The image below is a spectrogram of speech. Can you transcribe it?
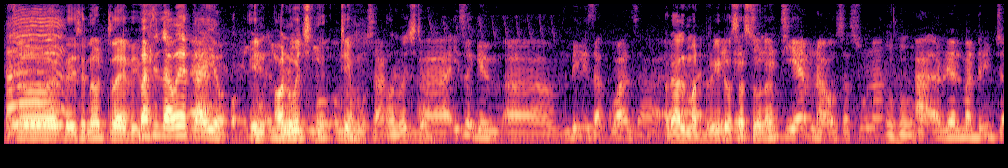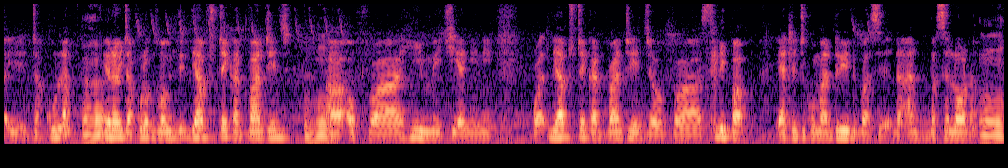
So they should not try this but inaweka hiyo In- Eh, on which team? On which team? Uh, hizo game uh, mbili za kwanza Real uh, Madrid, uh, Osasuna? ATM na Osasuna Mm -hmm. uh, Real Madrid itakula. Uh -huh. you know itakula kwa sababu they they have to take advantage mm -hmm. uh, of uh, hii mechi ya nini they have to take advantage of uh, slip up ya Atletico Madrid na Barcelona Mm.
